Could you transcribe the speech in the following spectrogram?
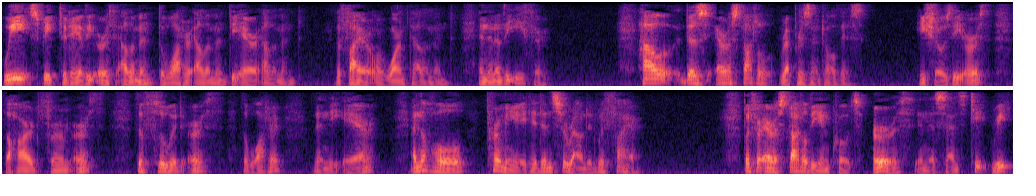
We speak today of the earth element, the water element, the air element, the fire or warmth element, and then of the ether. How does Aristotle represent all this? He shows the earth, the hard, firm earth, the fluid earth, the water, then the air, and the whole permeated and surrounded with fire. But for Aristotle, the in quotes earth, in this sense, re-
